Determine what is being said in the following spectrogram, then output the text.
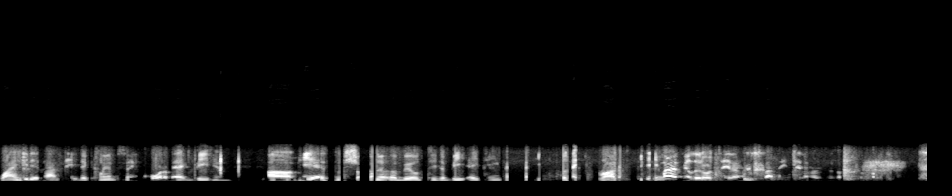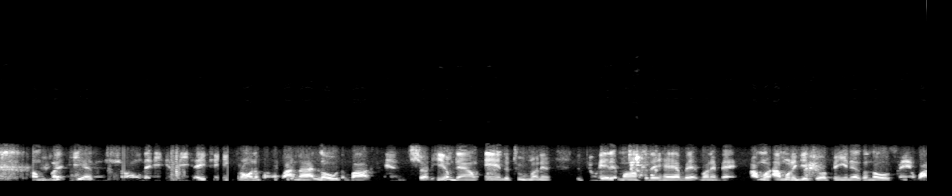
why he did not make the Clemson quarterback beat him. Um, he has shown the ability to beat a team. He was a runner. He might be a little Taylor Hurts. I think Taylor Hurts is a um, but he hasn't shown that he can beat a team throwing the ball. Why not load the box and shut him down and the two running, the two-headed monster they have at running back? I want, I want to get your opinion as a Noles fan. Why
